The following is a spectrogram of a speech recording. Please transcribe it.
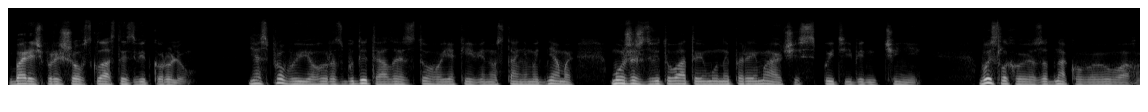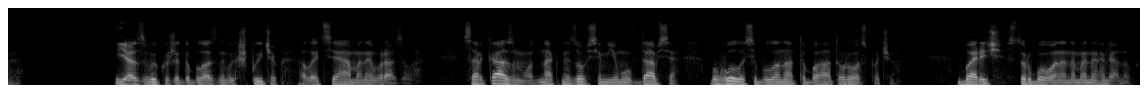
Баріч прийшов скласти звіт королю. Я спробую його розбудити, але з того, який він останніми днями, можеш звітувати йому, не переймаючись, спить він чи ні. Вислухаю з однаковою увагою. Я звик уже до блазневих шпичок, але ця мене вразила. Сарказм, однак, не зовсім йому вдався, бо в голосі було надто багато розпачу. Баріч стурбовано на мене глянув.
